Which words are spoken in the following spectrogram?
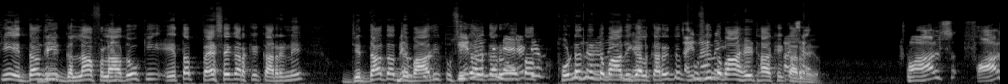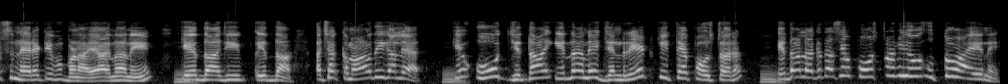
ਕਿ ਇਦਾਂ ਦੀ ਗੱਲਾਂ ਫੈਲਾ ਦਿਓ ਕਿ ਇਹ ਤਾਂ ਪੈਸੇ ਕਰਕੇ ਕਰ ਰਹੇ ਨੇ ਜਿੱਦਾਂ ਦਾ ਦਬਾਅ ਦੀ ਤੁਸੀਂ ਗੱਲ ਕਰ ਰਹੇ ਹੋ ਤਾਂ ਤੁਹਾਡੇ ਤੇ ਦਬਾਅ ਦੀ ਗੱਲ ਕਰ ਰਹੇ ਤੇ ਤੁਸੀਂ ਦਬਾਅ ਹੇਠ ਆ ਕੇ ਕਰ ਰਹੇ ਹੋ। ਫਾਲਸ ਫਾਲਸ ਨੈਰੇਟਿਵ ਬਣਾਇਆ ਇਹਨਾਂ ਨੇ ਕਿ ਇਦਾਂ ਜੀ ਇਦਾਂ ਅੱਛਾ ਕਮਾਲ ਦੀ ਗੱਲ ਹੈ। ਕਿ ਉਹ ਜਿੱਦਾਂ ਇਹਨਾਂ ਨੇ ਜਨਰੇਟ ਕੀਤੇ ਪੋਸਟਰ ਇਦਾਂ ਲੱਗਦਾ ਸੀ ਉਹ ਪੋਸਟਰ ਵੀ ਉੱਤੋਂ ਆਏ ਨੇ।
